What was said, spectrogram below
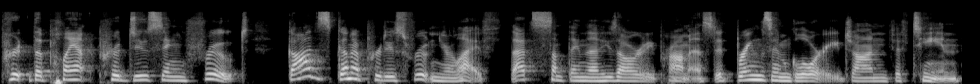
pr- the plant producing fruit God's going to produce fruit in your life. That's something that he's already promised. It brings him glory, John 15.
